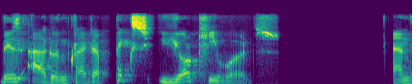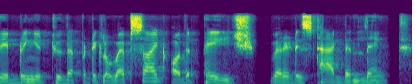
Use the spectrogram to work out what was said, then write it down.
This algorithm criteria picks your keywords and they bring you to that particular website or the page where it is tagged and linked.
